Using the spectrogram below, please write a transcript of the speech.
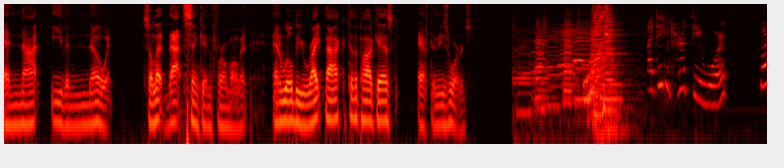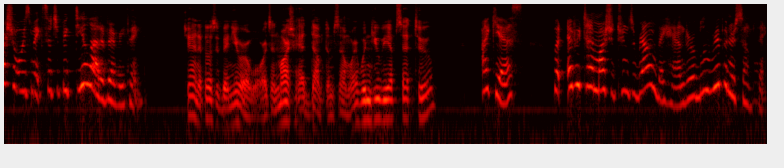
and not even know it. So let that sink in for a moment, and we'll be right back to the podcast after these words. I didn't hurt the awards. Marcia always makes such a big deal out of everything. Jan, if those had been your awards and Marcia had dumped them somewhere, wouldn't you be upset too? I guess. But every time Marcia turns around, they hand her a blue ribbon or something.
